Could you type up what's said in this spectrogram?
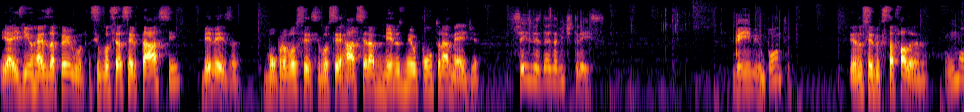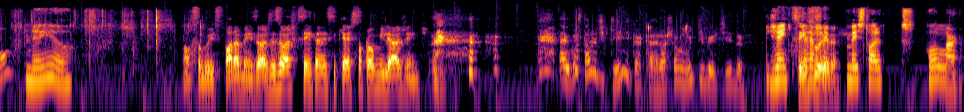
E aí vinha o resto da pergunta. Se você acertasse, beleza. Bom pra você. Se você errasse, era menos meio ponto na média. 6 vezes 10 dá 23. Ganhei mil ponto? Eu não sei do que você tá falando. Um mol. Nem eu. Nossa, Luiz, parabéns. Eu, às vezes eu acho que você entra nesse cast só pra humilhar a gente. Ah, eu gostava de química, cara. Eu achava muito divertido. Gente, Sem zoeira. uma história escolar.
